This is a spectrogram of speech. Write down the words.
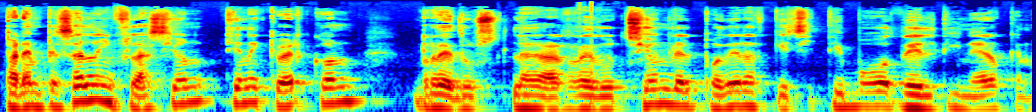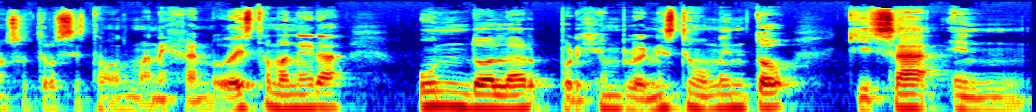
Para empezar, la inflación tiene que ver con la reducción del poder adquisitivo del dinero que nosotros estamos manejando. De esta manera, un dólar, por ejemplo, en este momento, quizá en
